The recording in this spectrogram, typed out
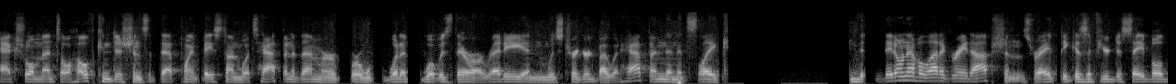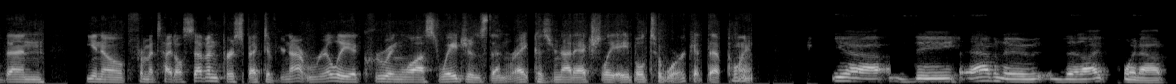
actual mental health conditions at that point based on what's happened to them or, or what what was there already and was triggered by what happened. And it's like they don't have a lot of great options right? Because if you're disabled then you know from a title 7 perspective you're not really accruing lost wages then right? Because you're not actually able to work at that point. Yeah, the avenue that I point out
